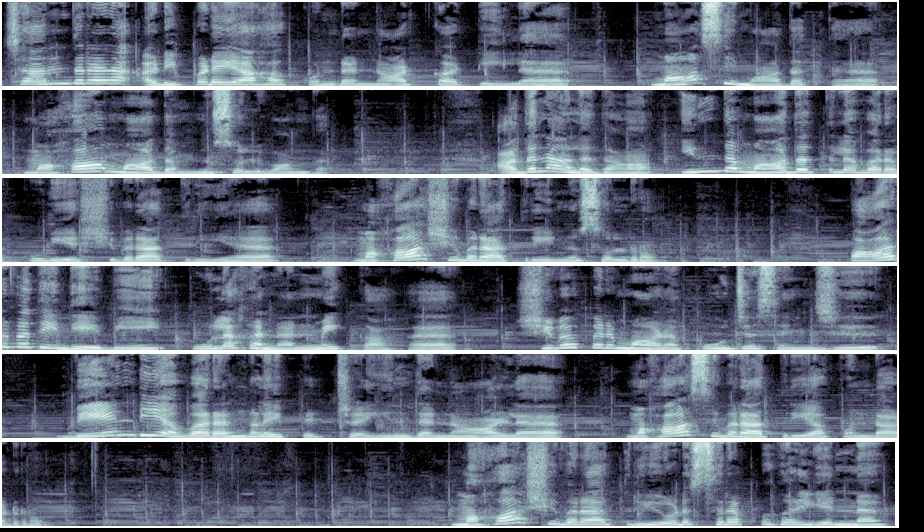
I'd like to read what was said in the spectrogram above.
சந்திரனை அடிப்படையாக கொண்ட நாட்காட்டியில மாசி மாதத்தை மகா மாதம்னு சொல்லுவாங்க. அதனாலதான் இந்த மாதத்துல வரக்கூடிய சிவராத்திரிய மகா சிவராத்திரின்னு சொல்றோம். பார்வதி தேவி உலக நன்மைக்காக சிவபெருமான பூஜை செஞ்சு வேண்டிய வரங்களை பெற்ற இந்த நாளை மகா சிவராத்திரியா கொண்டாடுறோம். மகா சிவராத்திரியோட சிறப்புகள் என்ன?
